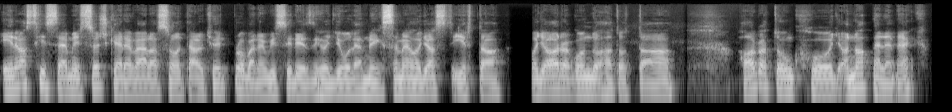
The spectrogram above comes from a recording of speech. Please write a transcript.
Én azt hiszem, és Szöcske erre válaszoltál, hogy próbálnak visszidézni, hogy jól emlékszem-e, hogy azt írta, hogy arra gondolhatott a hallgatónk, hogy a napelemek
